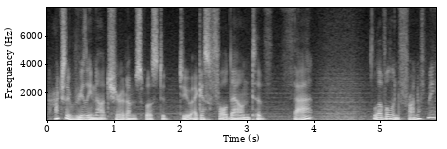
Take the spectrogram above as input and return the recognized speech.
I'm actually really not sure what I'm supposed to do. I guess fall down to that level in front of me?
